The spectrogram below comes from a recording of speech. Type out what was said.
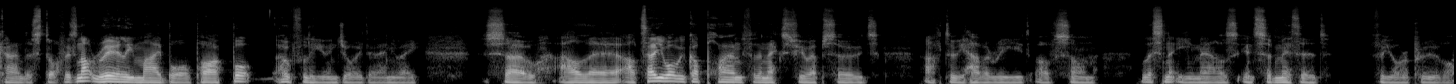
kind of stuff. It's not really my ballpark, but hopefully you enjoyed it anyway. So I'll uh, I'll tell you what we've got planned for the next few episodes after we have a read of some listener emails in submitted for your approval.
